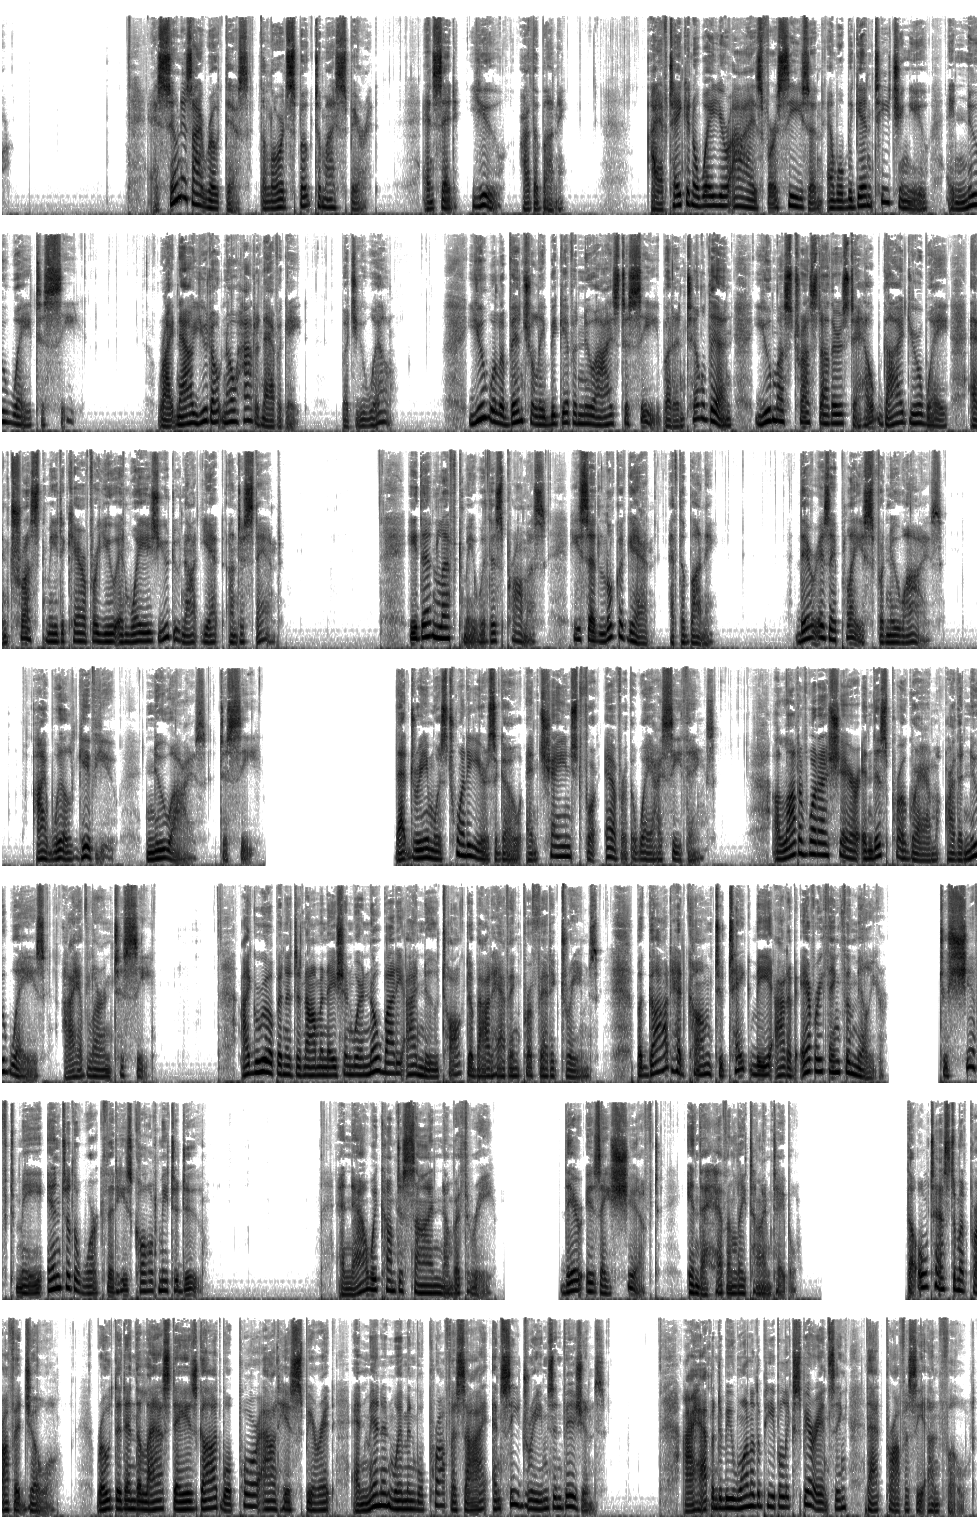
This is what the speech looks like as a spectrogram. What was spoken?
As soon as I wrote this, the Lord spoke to my spirit and said, You are the bunny. I have taken away your eyes for a season and will begin teaching you a new way to see. Right now, you don't know how to navigate, but you will. You will eventually be given new eyes to see, but until then, you must trust others to help guide your way and trust me to care for you in ways you do not yet understand. He then left me with this promise. He said, Look again at the bunny. There is a place for new eyes. I will give you new eyes to see. That dream was 20 years ago and changed forever the way I see things. A lot of what I share in this program are the new ways I have learned to see. I grew up in a denomination where nobody I knew talked about having prophetic dreams. But God had come to take me out of everything familiar, to shift me into the work that He's called me to do. And now we come to sign number three. There is a shift in the heavenly timetable. The Old Testament prophet Joel wrote that in the last days God will pour out his Spirit, and men and women will prophesy and see dreams and visions. I happen to be one of the people experiencing that prophecy unfold.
